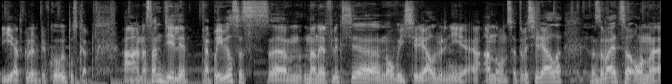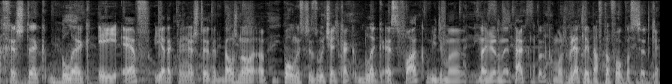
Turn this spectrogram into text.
и откроем пивко выпуска. А на самом деле появился с, на Netflix новый сериал, вернее анонс этого сериала. Называется он хэштег BlackAF. Я так понимаю, что это должно полностью звучать как Black as fuck, видимо, наверное так, только может вряд ли это автофокус все-таки.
